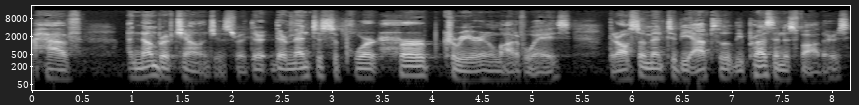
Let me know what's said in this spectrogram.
have a number of challenges. Right, they're they're meant to support her career in a lot of ways. They're also meant to be absolutely present as fathers,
